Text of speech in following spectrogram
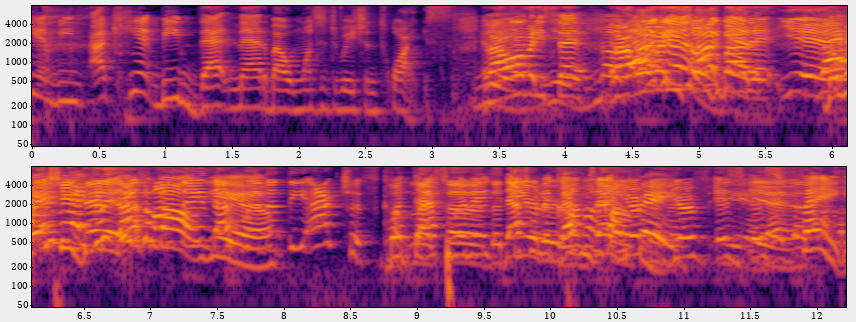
can't be I can't be that mad about one situation twice. If Yeah, I already yeah. said No, if I I already get, talked about it, it. Yeah. the way she did it, That's Think what I'm about- saying. That's yeah. where the actress comes, But that's like when the, it the that's when it theater comes comes out. from. You're, fake. you're, it's, Yeah. it's That's fake.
